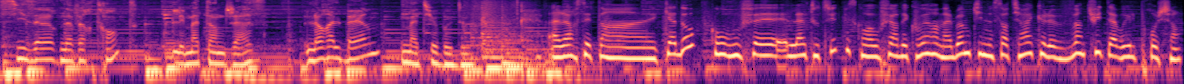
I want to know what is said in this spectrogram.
6h, 9h30, les matins de jazz. Laure Alberne, Mathieu Baudou. Alors c'est un cadeau qu'on vous fait là tout de suite puisqu'on va vous faire découvrir un album qui ne sortira que le 28 avril prochain.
